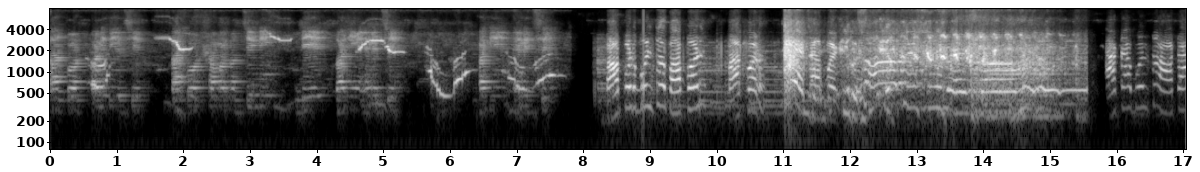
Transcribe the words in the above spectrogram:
তারপর পানি দিয়েছি, তারপর সামান্য চিনি দিয়ে বানিয়ে এনেছি। পাপড় বলতো পাপড় আটা বলতো আটা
